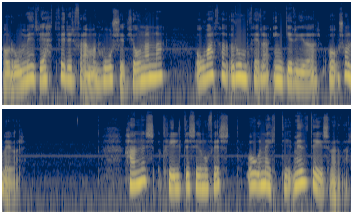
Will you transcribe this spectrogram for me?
á rúmi rétt fyrir framann húsið hjónanna og var það rúm þeirra yngirýðar og solvegar. Hannes kvildi sig nú fyrst og neytti miðdegisverðar.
